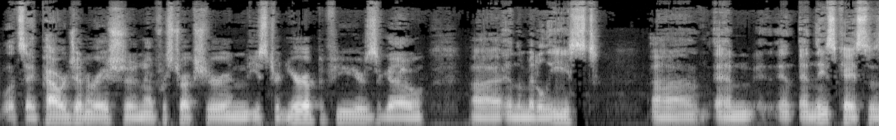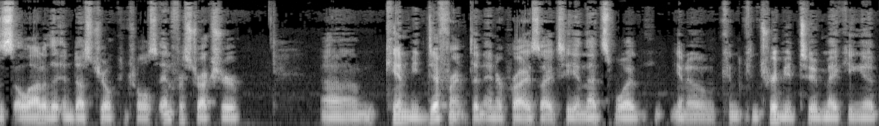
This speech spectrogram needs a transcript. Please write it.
let's say power generation infrastructure in eastern europe a few years ago uh, in the middle east. Uh, and in, in, these cases a lot of the industrial controls infrastructure um, can be different than enterprise it and that's what you know can contribute to making it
